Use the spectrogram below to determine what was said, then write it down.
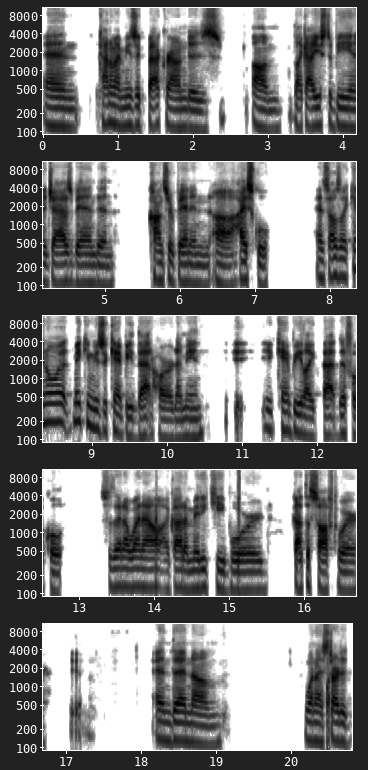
And kind of my music background is um, like I used to be in a jazz band and concert band in uh, high school. And so I was like, you know what, making music can't be that hard. I mean, it, it can't be like that difficult. So then I went out, I got a MIDI keyboard, got the software. Yeah. And then um, when I started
